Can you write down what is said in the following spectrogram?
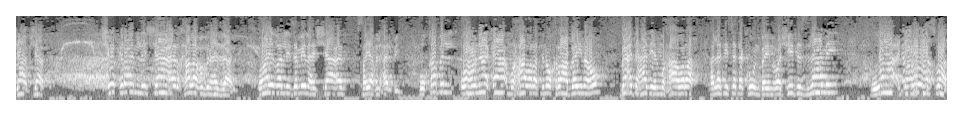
شاف شاف شكرا للشاعر خلف بن هذان وأيضا لزميله الشاعر صياف الحربي. وقبل وهناك محاورة أخرى بينهم بعد هذه المحاورة التي ستكون بين رشيد الزلامي وجرى الأصوات.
